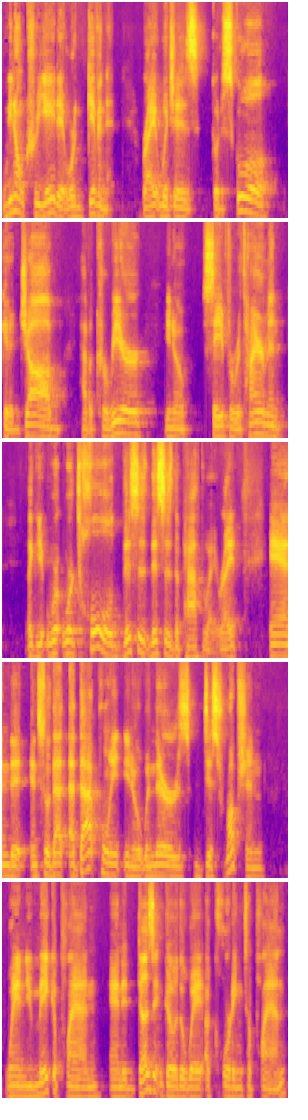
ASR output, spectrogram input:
We don't create it; we're given it, right? Which is go to school, get a job, have a career, you know, save for retirement. Like we're, we're told this is this is the pathway right? And and so that at that point you know when there's disruption when you make a plan and it doesn't go the way according to plan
